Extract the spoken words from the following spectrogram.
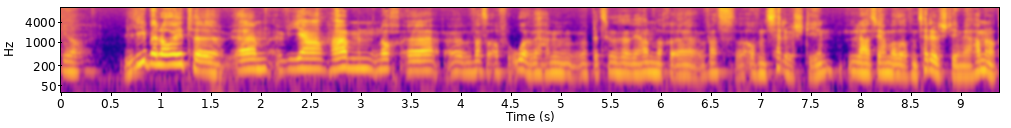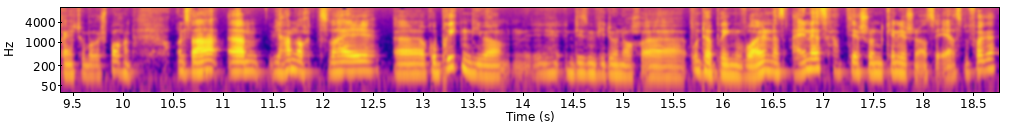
ja. Liebe Leute, ähm, wir haben noch äh, was auf der Uhr, wir haben, beziehungsweise wir haben noch äh, was auf dem Zettel stehen. Lars, wir haben was auf dem Zettel stehen, wir haben noch gar nicht drüber gesprochen. Und zwar, ähm, wir haben noch zwei äh, Rubriken, die wir in diesem Video noch äh, unterbringen wollen. Das eine ist, habt ihr schon, kennt ihr schon aus der ersten Folge.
